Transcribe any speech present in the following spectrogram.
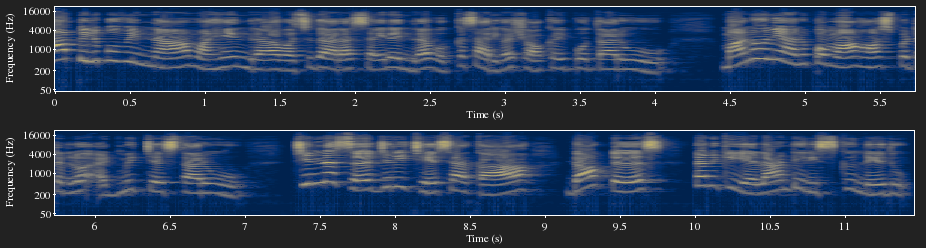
ఆ పిలుపు విన్న మహేంద్ర వసుధార శైలేంద్ర ఒక్కసారిగా షాక్ అయిపోతారు. మనుని అనుపమ హాస్పిటల్లో అడ్మిట్ చేస్తారు. చిన్న సర్జరీ చేశాక డాక్టర్స్ తనకి ఎలాంటి రిస్క్ లేదు.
